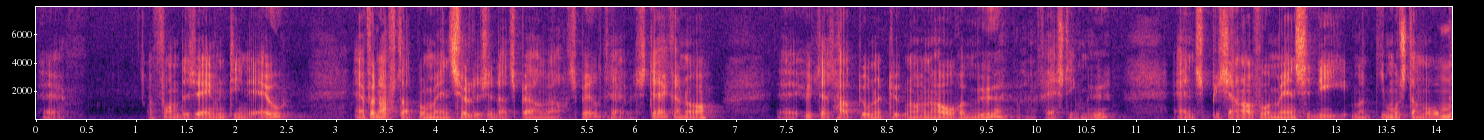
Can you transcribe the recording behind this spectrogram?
eh, van de 17e eeuw. En vanaf dat moment zullen ze dat spel wel gespeeld hebben. Sterker nog, eh, Utrecht had toen natuurlijk nog een hoge muur, een vestingmuur. En speciaal voor mensen die, want je moest dan om,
